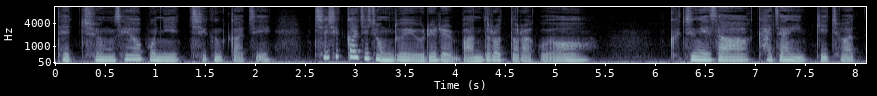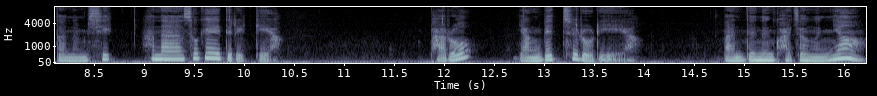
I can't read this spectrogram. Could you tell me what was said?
대충 세어보니 지금까지 70가지 정도의 요리를 만들었더라고요. 그 중에서 가장 인기 좋았던 음식 하나 소개해 드릴게요. 바로 양배추 롤이에요. 만드는 과정은요.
